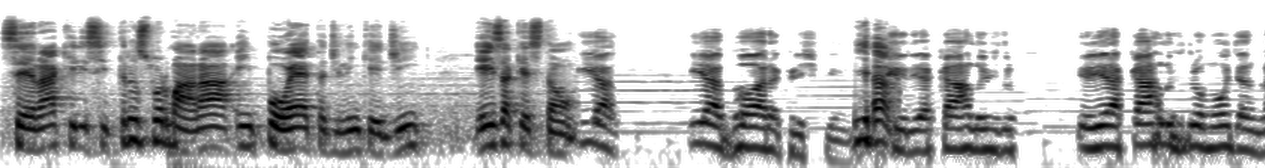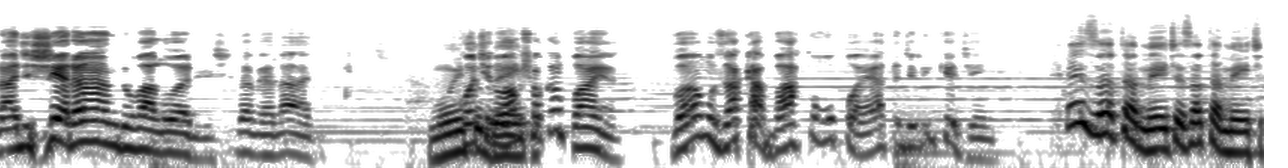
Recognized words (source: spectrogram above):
será que ele se transformará em poeta de LinkedIn? Eis a questão. E, a, e agora, Crispim? E a... Queria Carlos, queria Carlos Drummond de Andrade gerando valores, não é verdade? Muito Continuamos bem. com a campanha. Vamos acabar com o poeta de LinkedIn. Exatamente, exatamente.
